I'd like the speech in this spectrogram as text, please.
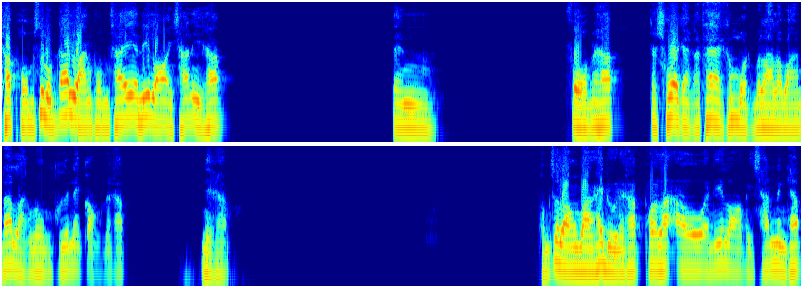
ครับผมสรุปด้านหลังผมใช้อันนี้รองอีกชั้นอีกครับ เป็นโฟมนะครับ จะช่วยกันกระแทกทั้งหมดเวลาระวางด้านหลังลงพื้นในกล่องนะครับนี่ครับ ผมจะลองวางให้ดูนะครับ พอเราเอาอันนี้รองไปอีกชั้นหนึ่งครับ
